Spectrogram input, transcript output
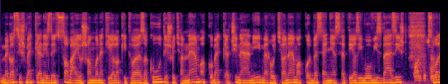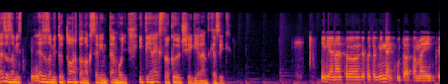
meg azt is meg kell nézni, hogy szabályosan van-e kialakítva ez a kút, és hogyha nem, akkor meg kell csinálni, mert hogyha nem, akkor beszennyezheti az ivóvízbázist. Pontosan. Szóval ez az, amit, ez az, amitől tartanak szerintem, hogy itt ilyen extra költség jelentkezik. Igen, hát gyakorlatilag minden kutat, amelyik,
